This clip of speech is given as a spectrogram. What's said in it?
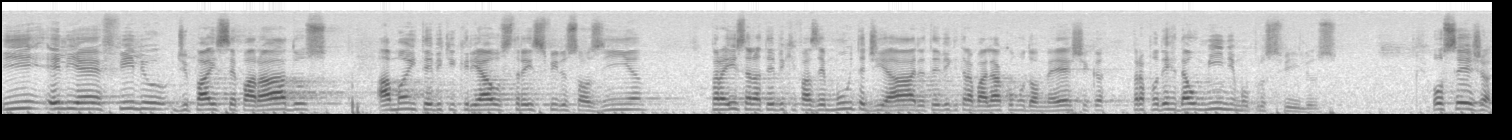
E ele é filho de pais separados, a mãe teve que criar os três filhos sozinha, para isso, ela teve que fazer muita diária, teve que trabalhar como doméstica, para poder dar o mínimo para os filhos. Ou seja,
